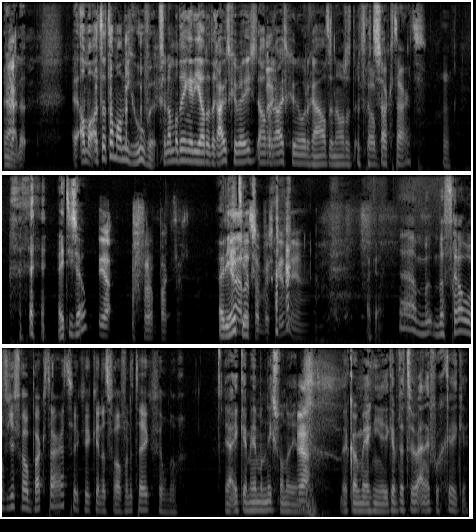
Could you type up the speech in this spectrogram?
Ja, Ja. Dat, allemaal, het had allemaal niet gehoeven. Het zijn allemaal dingen die hadden eruit geweest, hadden Nee. eruit kunnen worden gehaald. En dan had het, het, het. Heet die zo? Mevrouw Bakter. Oh, die Ja, heet die dat ook zou best kunnen, ja. Ja, me- mevrouw of juffrouw Baktaart. Ik, ik ken dat vooral van de tekenfilm nog. Ja, ik heb helemaal niks van erin. Ja. Daar kan ik me echt niet. Ik heb er te weinig voor gekeken.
